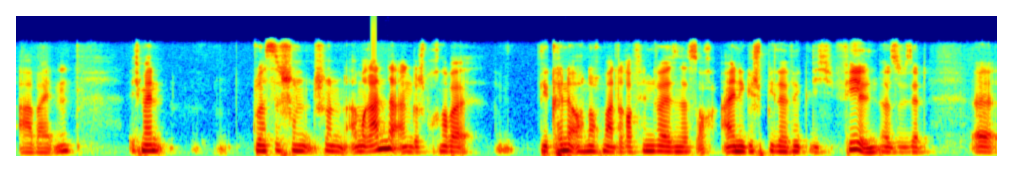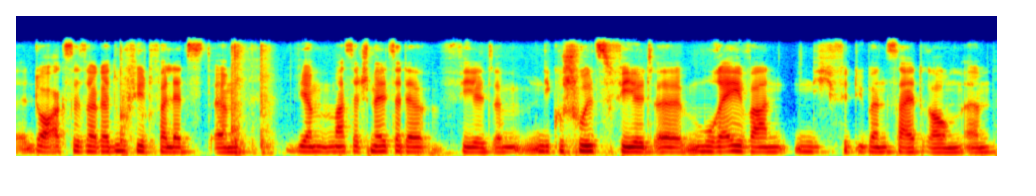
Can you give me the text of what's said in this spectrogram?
arbeiten. Ich meine, du hast es schon, schon am Rande angesprochen, aber wir können ja auch nochmal darauf hinweisen, dass auch einige Spieler wirklich fehlen. Also wie gesagt, äh, Dor Axel Sagadou fehlt verletzt. Ähm, wir haben Marcel Schmelzer, der fehlt. Ähm, Nico Schulz fehlt. Äh, Morey war nicht fit über einen Zeitraum. Ähm,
